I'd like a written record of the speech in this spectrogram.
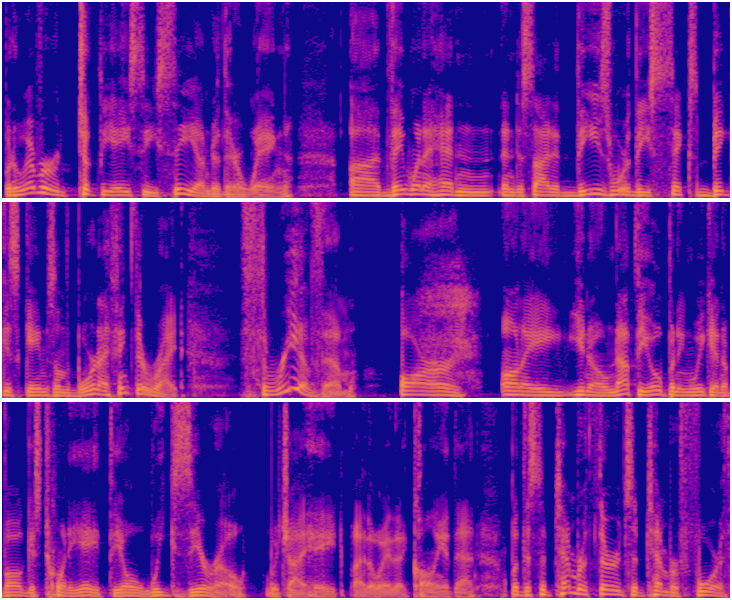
But whoever took the ACC under their wing, uh, they went ahead and, and decided these were the six biggest games on the board. I think they're right. Three of them are on a, you know, not the opening weekend of August 28th, the old week zero, which I hate, by the way, that calling it that, but the September 3rd, September 4th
